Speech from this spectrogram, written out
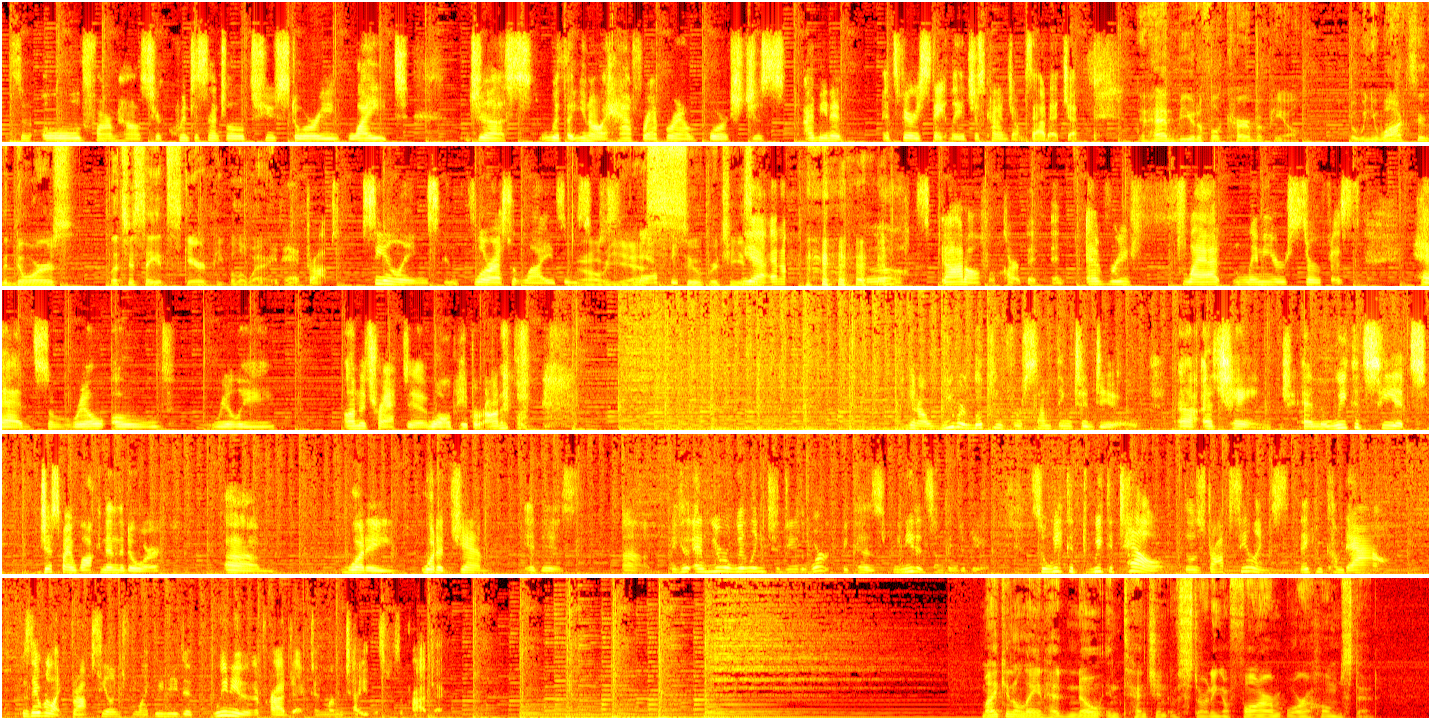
It's an old farmhouse, your quintessential two story white, just with a you know a half wraparound porch. Just I mean it it's very stately. It just kind of jumps out at you. It had beautiful curb appeal, but when you walked through the doors, Let's just say it scared people away. It had dropped ceilings and fluorescent lights. It was Oh yeah, nasty. super cheesy. Yeah, and ugh, it's god awful carpet, and every flat linear surface had some real old, really unattractive wallpaper on it. you know, we were looking for something to do, uh, a change, and we could see it just by walking in the door. Um, what a what a gem it is. Um, because and we were willing to do the work because we needed something to do. So we could we could tell those drop ceilings they can come down. Because they were like drop ceilings from like we needed we needed a project. And let me tell you this was a project Mike and Elaine had no intention of starting a farm or a homestead,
